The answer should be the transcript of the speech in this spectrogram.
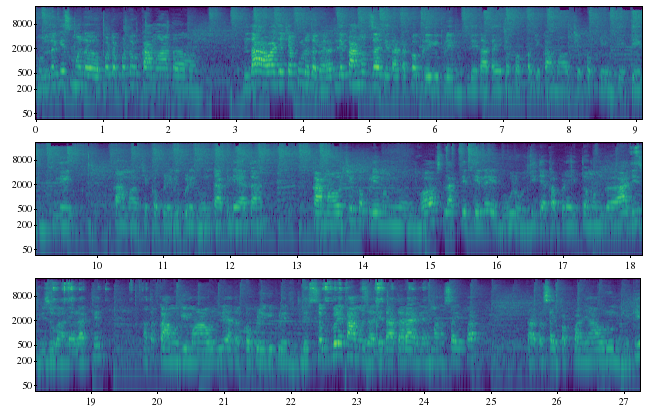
मग लगेच मला पटपट काम आता दहा वाजेच्या पुढे तर घरातले कामच जातात. आता कपडे गिपडे धुतलेत आता याच्या पप्पाचे कामावरचे कपडे होते ते धुतले. कामावरचे कपडे गिपडे धुवून टाकले आता. कामावरचे कपडे मग धुवावंच लागते ते लय धूळ होती त्या कपड्यात तर मग आधीच भिजू घालावं लागते. आता कामं गिमं आवरले आता कपडे गिपडे धुतले सगळे कामं तर आता राहिलाय मा स्वयंपाक. तर आता स्वयंपाक पाणी आवरून घेते.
